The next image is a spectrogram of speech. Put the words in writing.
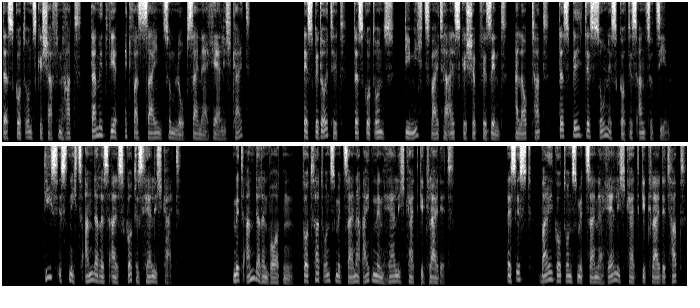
dass Gott uns geschaffen hat, damit wir etwas sein zum Lob seiner Herrlichkeit? Es bedeutet, dass Gott uns, die nichts weiter als Geschöpfe sind, erlaubt hat, das Bild des Sohnes Gottes anzuziehen. Dies ist nichts anderes als Gottes Herrlichkeit. Mit anderen Worten, Gott hat uns mit seiner eigenen Herrlichkeit gekleidet. Es ist, weil Gott uns mit seiner Herrlichkeit gekleidet hat,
